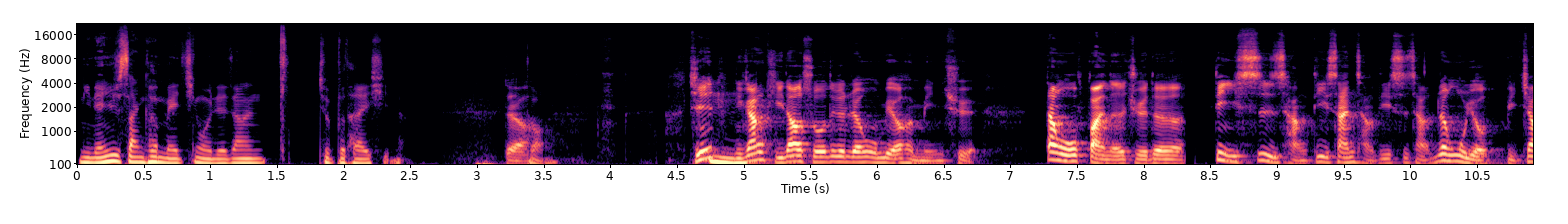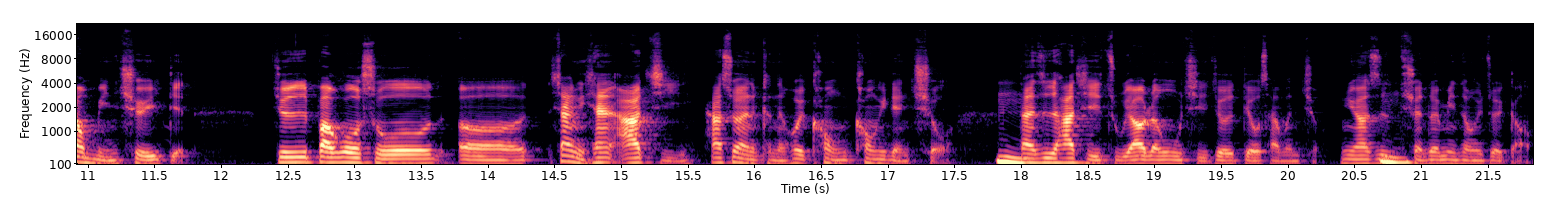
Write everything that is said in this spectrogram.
你连续三颗没进，我觉得这样就不太行了。对啊，对其实你刚刚提到说这个任务没有很明确，嗯，但我反而觉得第四场、第三场、第四场任务有比较明确一点，就是包括说呃，像你现在阿吉，他虽然可能会控控一点球，嗯，但是他其实主要任务其实就是丢三分球，因为他是全队命中率最高。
